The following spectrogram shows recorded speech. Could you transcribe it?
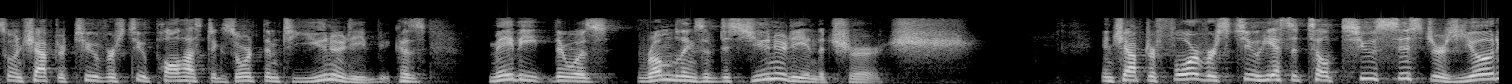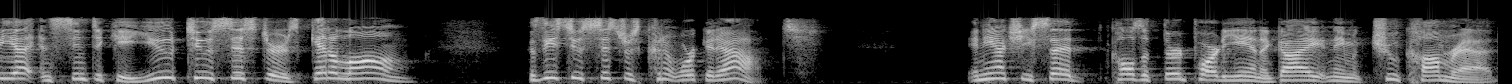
so in chapter 2, verse 2, Paul has to exhort them to unity because maybe there was rumblings of disunity in the church. In chapter 4, verse 2, he has to tell two sisters, Euodia and Syntyche, you two sisters, get along. Because these two sisters couldn't work it out. And he actually said, calls a third party in, a guy named True Comrade.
